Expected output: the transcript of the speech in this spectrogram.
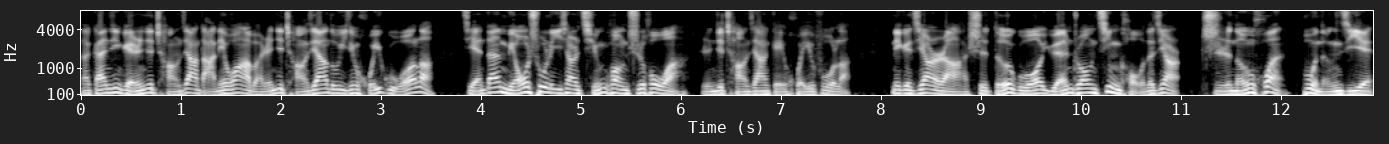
那赶紧给人家厂家打电话吧，人家厂家都已经回国了，简单描述了一下情况之后啊，人家厂家给回复了，那个件儿啊是德国原装进口的件儿，只能换不能接，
